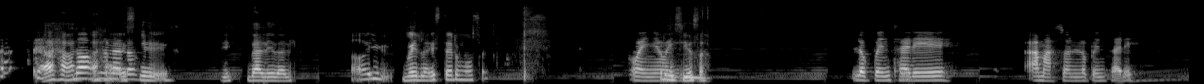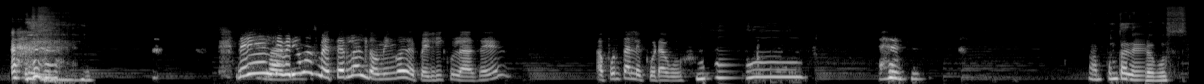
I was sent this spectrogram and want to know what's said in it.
Ajá, no, ajá, no, es que sí, dale, dale. Ay, vela, está hermosa. Preciosa. Lo pensaré. Amazon, lo pensaré. deberíamos meterlo al domingo de películas, ¿eh? Apúntale, Curabu. Apúntale, Curabus.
